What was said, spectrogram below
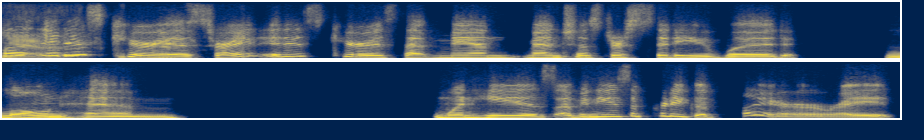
well, yeah. it is curious, right? It is curious that Man Manchester City would loan him when he is. I mean, he's a pretty good player, right?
